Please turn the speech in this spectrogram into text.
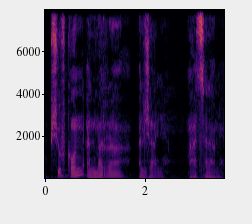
وبشوفكن المرة الجاية مع السلامة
